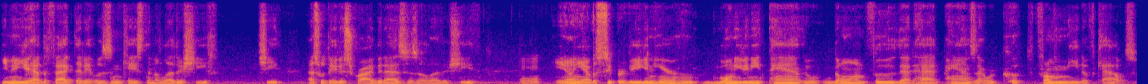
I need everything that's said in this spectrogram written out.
you know you have the fact that it was encased in a leather sheath. Sheath. That's what they describe it as, is a leather sheath. Mhm. You know, you have a super vegan here who won't even eat pan, who don't want food that had pans that were cooked from meat of cows.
